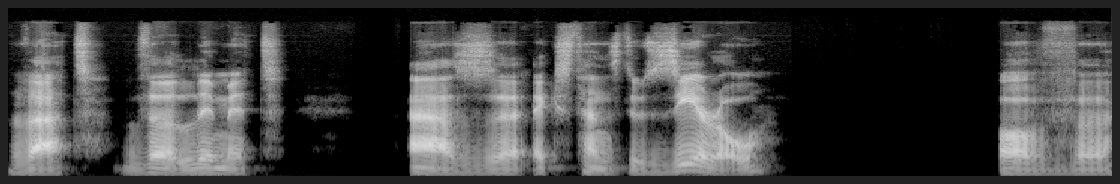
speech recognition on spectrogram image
that the limit as uh, x tends to zero of uh,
